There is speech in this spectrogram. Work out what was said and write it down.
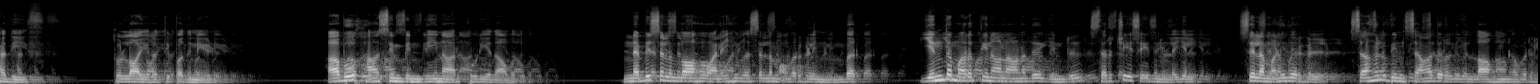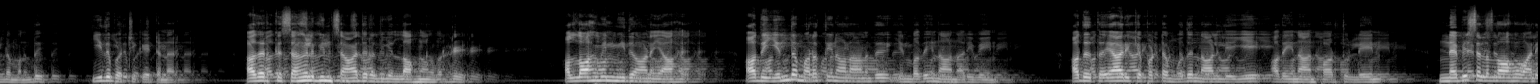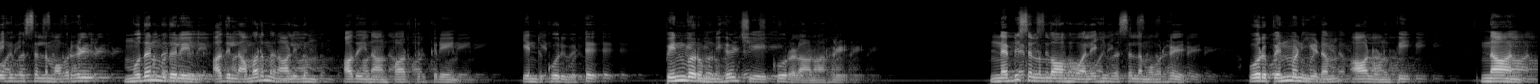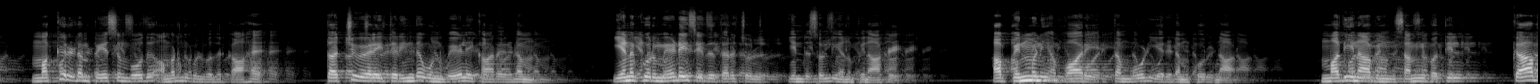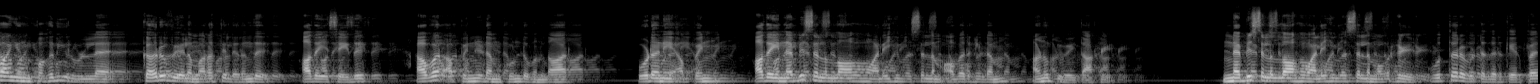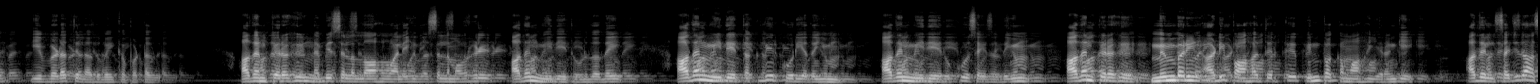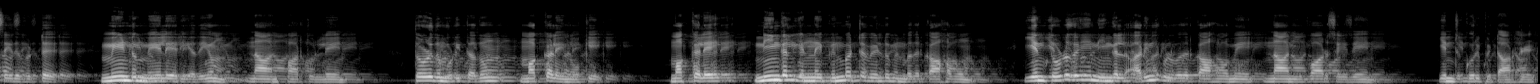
ஹதீஸ் தொள்ளாயிரத்தி பதினேழு. அபு ஹாசிம் பின் தீனார் கூறியதாவது நபிசல்லாஹு அலஹி வசல்லம் அவர்களின் மிம்பர் எந்த மரத்தினாலானது என்று சர்ச்சை செய்த நிலையில் சில மனிதர்கள் சஹல் பின் சாதர் அலி அல்லாஹூன் அவர்களிடம் வந்து இது பற்றி கேட்டனர். அதற்கு சஹல் பின் சாதர் அலி அல்லாஹூன் அவர்கள் அல்லாஹுவின் மீது ஆணையாக அது எந்த மரத்தினாலானது என்பதை நான் அறிவேன். அது தயாரிக்கப்பட்ட முதல் நாளிலேயே அதை நான் பார்த்துள்ளேன். நபி சொல்லாஹு அலஹி வசல்லம் அவர்கள் முதன் முதலில் அதில் அமர்ந்த நாளிலும் அதை நான் பார்த்திருக்கிறேன் என்று கூறிவிட்டு பின்வரும் நிகழ்ச்சியை கூறலானார்கள். நபி சொல்லாஹு அலஹி வசல்லம் அவர்கள் ஒரு பெண்மணியிடம் ஆள் அனுப்பி நான் மக்களிடம் பேசும்போது அமர்ந்து கொள்வதற்காக தச்சு வேலை தெரிந்த உன் வேலைக்காரரிடம் எனக்கு ஒரு மேடை செய்து தரச்சொல் என்று சொல்லி அனுப்பினார்கள். அப்பெண்மணி அவ்வாறே தம் ஊழியரிடம் கூறினார். மதீனாவின் சமீபத்தில் காபா எனும் பகுதியில் உள்ள கருவேல மரத்திலிருந்து அதை செய்து அவர் அப்பெண்ணிடம் கொண்டு வந்தார். உடனே அப்பெண் அதை நபி ஸல்லல்லாஹு அலைஹி வஸல்லம் அவர்களிடம் அனுப்பி வைத்தார்கள். நபி ஸல்லல்லாஹு அலைஹி வஸல்லம் அவர்கள் உத்தரவிட்டதற்கேற்ப இவ்விடத்தில் அது வைக்கப்பட்டது. அதன் பிறகு நபி சொல்லாஹும் அலஹி வசல்லம் அவர்கள் அதன் மீதே தொழுததை அதன் மீதே தக்பீர் கூறியதையும் அதன் மீதே ருக்கு செய்ததையும் அதன் பிறகு மிம்பரின் அடிப்பாகத்திற்கு பின்பக்கமாக இறங்கி அதில் சஜிதா செய்துவிட்டு மீண்டும் மேலேறியதையும் நான் பார்த்துள்ளேன். தொழுது முடித்ததும் மக்களை நோக்கி மக்களே நீங்கள் என்னை பின்பற்ற வேண்டும் என்பதற்காகவும் என் தொழுகையை நீங்கள் அறிந்து கொள்வதற்காகவுமே நான் இவ்வாறு செய்தேன் என்று குறிப்பிட்டார்கள்.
